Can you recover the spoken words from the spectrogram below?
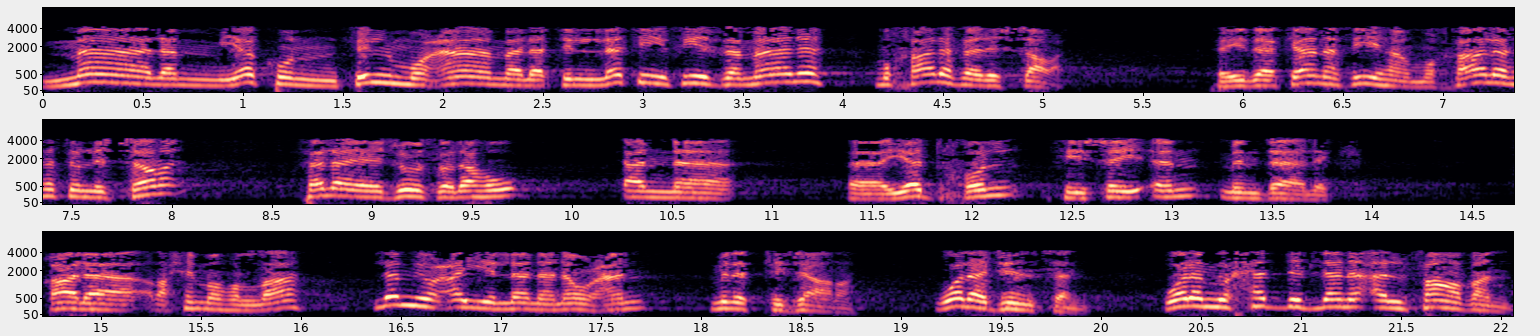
ما لم يكن في المعاملة التي في زمانه مخالفة للشرع. فإذا كان فيها مخالفة للشرع فلا يجوز له أن آه، يدخل في شيء من ذلك. قال رحمه الله لم يعين لنا نوعا من التجارة ولا جنسا ولم يحدد لنا ألفاظا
